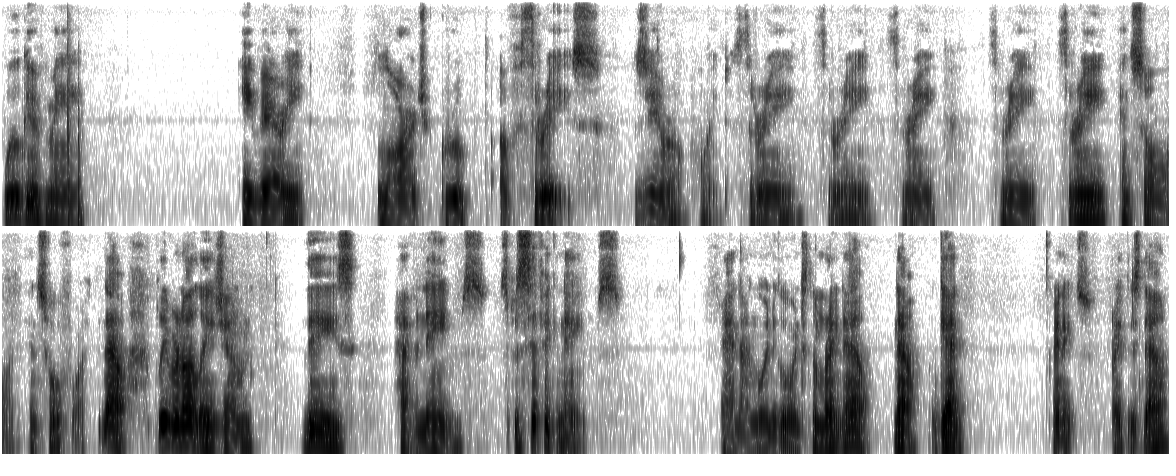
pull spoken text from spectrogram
will give me a very large group of 3's. 0 0.3, 3, 3, 3, 3, and so on and so forth. Now, believe it or not, ladies and gentlemen, these have names, specific names, and I'm going to go into them right now. Now, again, grade write this down,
